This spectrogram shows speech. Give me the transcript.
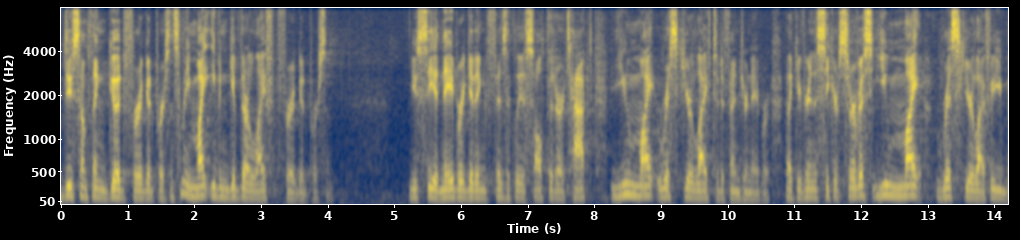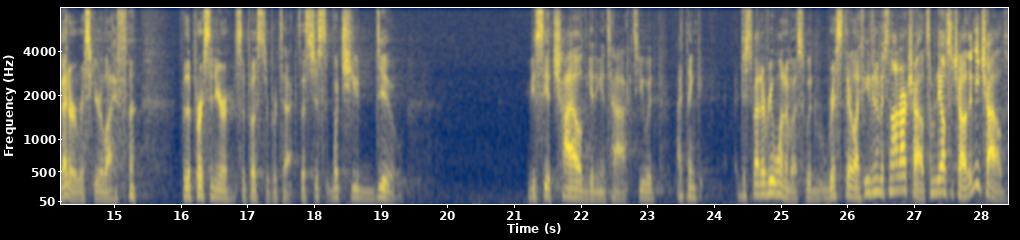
do something good for a good person. Somebody might even give their life for a good person. You see a neighbor getting physically assaulted or attacked, you might risk your life to defend your neighbor. Like if you're in the Secret Service, you might risk your life, or you better risk your life for the person you're supposed to protect. That's just what you do. If you see a child getting attacked, you would, I think, just about every one of us would risk their life, even if it's not our child, somebody else's child, any child.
